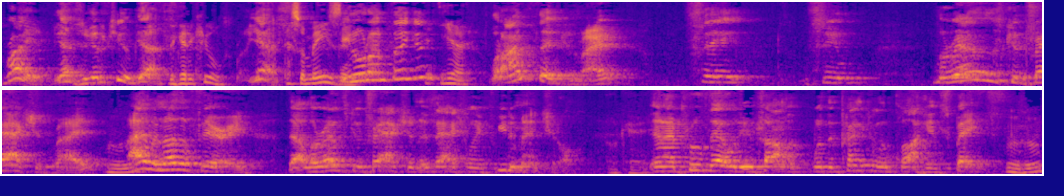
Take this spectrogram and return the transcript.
Right. Yes, you get a cube. Yes. We get a cube. Yes. That's amazing. You know what I'm thinking? Yeah. What I'm thinking, right? See, see, Lorentz contraction, right? Mm-hmm. I have another theory that Lorentz contraction is actually three dimensional, Okay. and I proved that with the atomic, with the pendulum clock in space. Mm-hmm.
